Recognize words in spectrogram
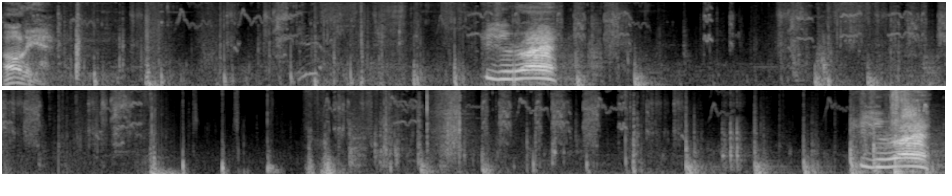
All of you. He's a rat. He's a rat.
